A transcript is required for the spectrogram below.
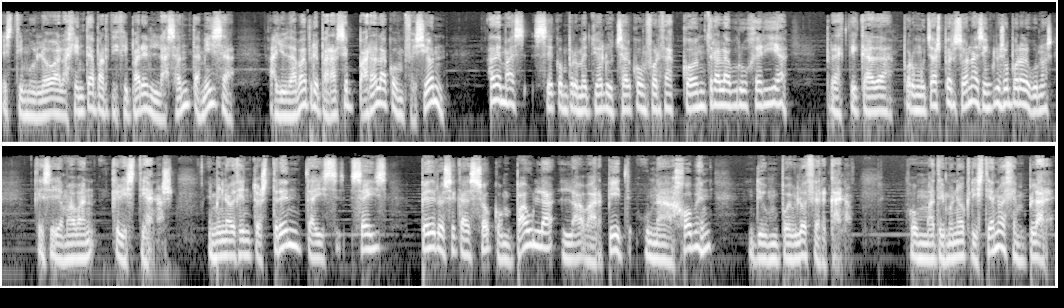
estimuló a la gente a participar en la Santa Misa, ayudaba a prepararse para la confesión. Además, se comprometió a luchar con fuerza contra la brujería, practicada por muchas personas, incluso por algunos que se llamaban cristianos. En 1936, Pedro se casó con Paula Lavarpit, una joven de un pueblo cercano. Fue un matrimonio cristiano ejemplar.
